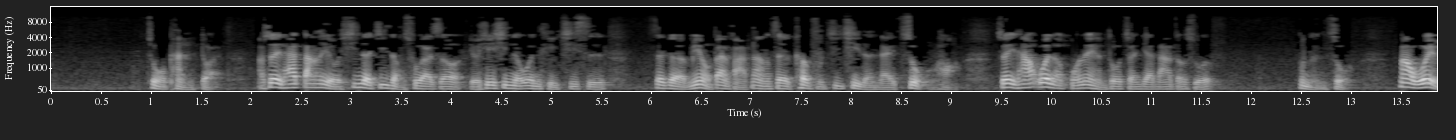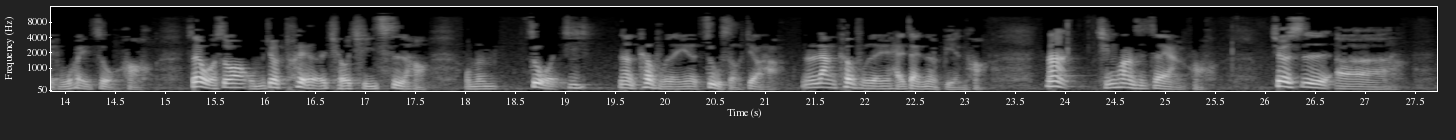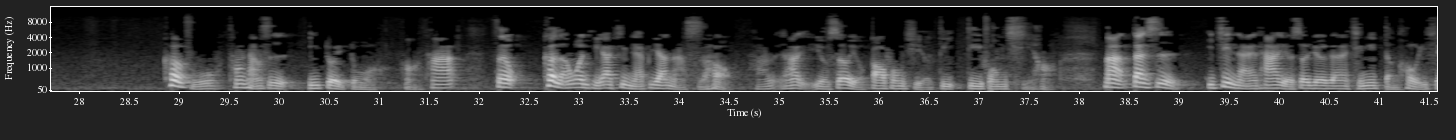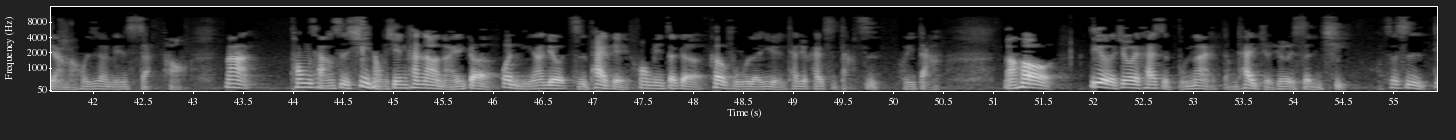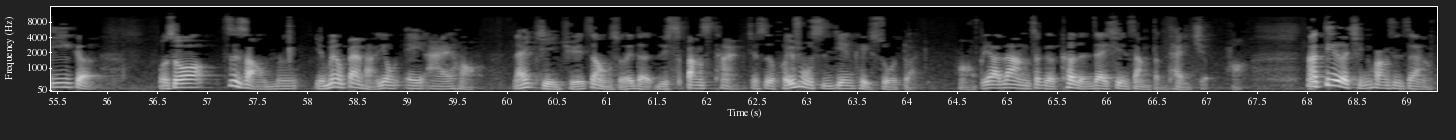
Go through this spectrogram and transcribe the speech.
做判断啊。所以，他当有新的机种出来的时候，有些新的问题，其实这个没有办法让这个客服机器人来做哈。所以他问了国内很多专家，大家都说不能做。那我也不会做哈。所以我说，我们就退而求其次哈，我们做机那客服人员的助手就好。那让客服人员还在那边哈，那情况是这样哈，就是呃，客服通常是一对多哈，他这客人问题要进来，不知道哪时候啊，然后有时候有高峰期，有低低峰期哈，那但是一进来，他有时候就跟他，请你等候一下嘛，或者在那边闪哈，那通常是系统先看到哪一个问题，那就指派给后面这个客服人员，他就开始打字回答。然后第二个就会开始不耐，等太久就会生气。这是第一个。我说至少我们有没有办法用 AI 哈来解决这种所谓的 response time，就是回复时间可以缩短，啊，不要让这个客人在线上等太久啊。那第二个情况是这样，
